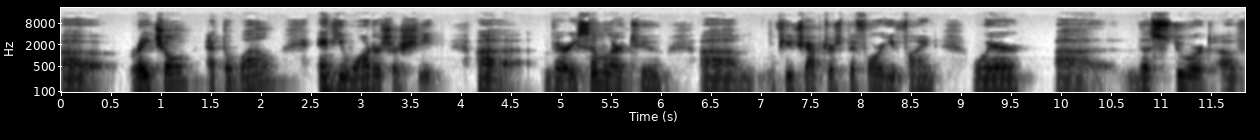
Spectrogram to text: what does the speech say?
uh, Rachel at the well, and he waters her sheep. Uh, very similar to um, a few chapters before, you find where the steward of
